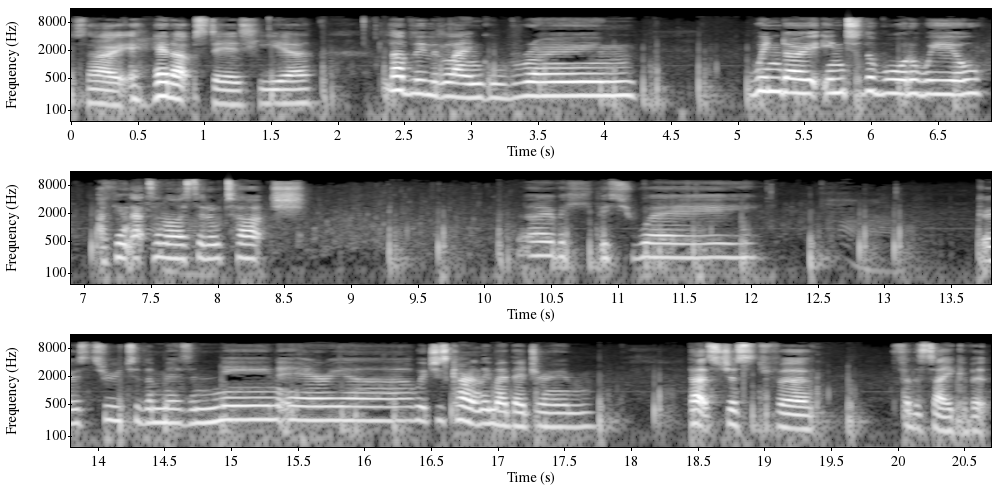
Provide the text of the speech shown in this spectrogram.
So head upstairs here. Lovely little angled room. Window into the water wheel. I think that's a nice little touch. Over this way. Goes through to the mezzanine area, which is currently my bedroom. That's just for for the sake of it.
